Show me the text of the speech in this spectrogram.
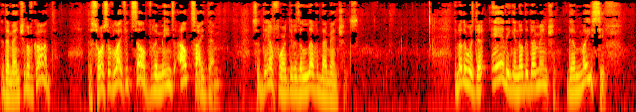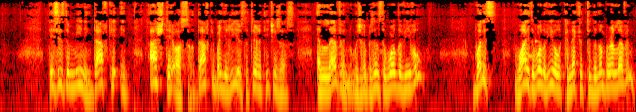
the dimension of God. The source of life itself remains outside them. So therefore, there is 11 dimensions. In other words, they're adding another dimension. They're mosif. This is the meaning. Dafke in Ashte also. Dafke by Yeriyas, the Torah teaches us 11, which represents the world of evil. What is, why is the world of evil connected to the number 11?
